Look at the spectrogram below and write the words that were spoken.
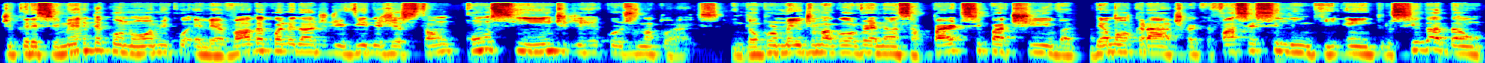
de crescimento econômico, elevada qualidade de vida e gestão consciente de recursos naturais. Então, por meio de uma governança participativa, democrática, que faça esse link entre o cidadão,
